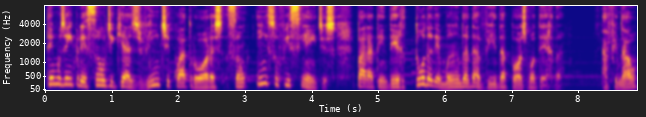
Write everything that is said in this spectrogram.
temos a impressão de que as 24 horas são insuficientes para atender toda a demanda da vida pós-moderna. Afinal,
